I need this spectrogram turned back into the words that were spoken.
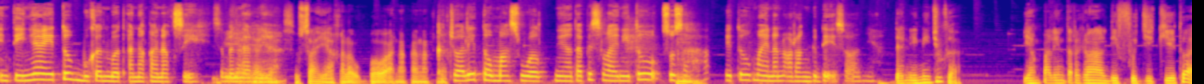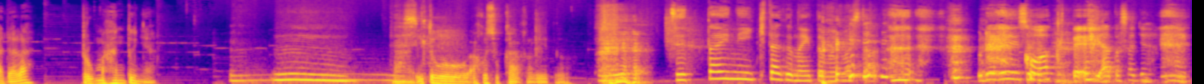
Intinya itu bukan buat anak-anak sih Iya, sebenarnya. iya, iya. susah ya kalau bawa anak-anaknya. Kecuali Thomas World-nya, tapi selain itu susah. Itu mainan orang gede soalnya. Dan ini juga yang paling terkenal di Fuji Q itu adalah rumah hantunya. うん。 Nah 確かに itu aku suka kalau itu. 絶対に行きたくないと思いました。 Udah deh, sudah. 怖くて。 di atas aja naik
